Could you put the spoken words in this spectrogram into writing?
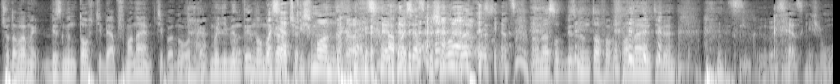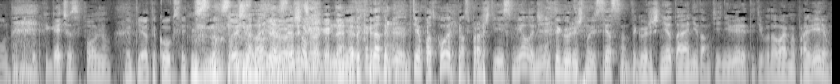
что давай мы без ментов тебя обшмонаем, типа, ну вот как мы не менты, но мы, Босяцкий короче... шмон называется. А, Босяцкий шмон, да? У нас вот без ментов обшмонаем тебя. Босяцкий шмон. Фига, что вспомнил. Это я такого, кстати, не знал. Слышал, Не да? Это когда- Это когда ты г- к тебе подходят, там спрашивают, есть мелочь, и ты говоришь, ну, естественно, ты говоришь нет, а они там тебе не верят, и типа, давай мы проверим,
